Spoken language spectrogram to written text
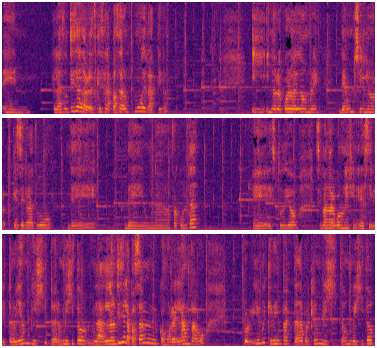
En, las noticias la verdad es que se la pasaron muy rápido. Y, no recuerdo el nombre de un señor que se graduó de, de una facultad eh, estudió, si van a una ingeniería civil, pero ya era un viejito, era un viejito, la, noticia la pasaron como relámpago, yo me quedé impactada porque era un viejito, un viejito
